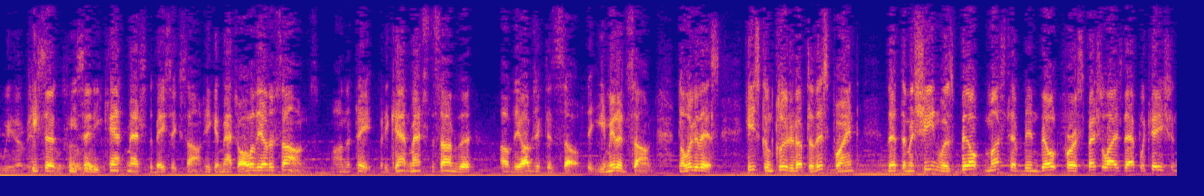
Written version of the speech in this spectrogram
We have He said he said he can't match the basic sound. He can match all of the other sounds on the tape, but he can't match the sound of the of the object itself, the emitted sound. Now look at this. He's concluded up to this point that the machine was built must have been built for a specialized application.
